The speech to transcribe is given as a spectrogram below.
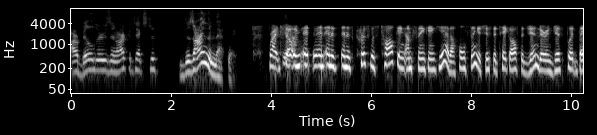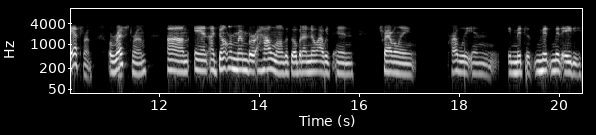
our builders and architects to design them that way. Right. So, and, and, and, as, and as Chris was talking, I'm thinking, yeah, the whole thing is just to take off the gender and just put bathroom or restroom. Um, and I don't remember how long ago, but I know I was in traveling probably in, in mid to mid mid 80s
